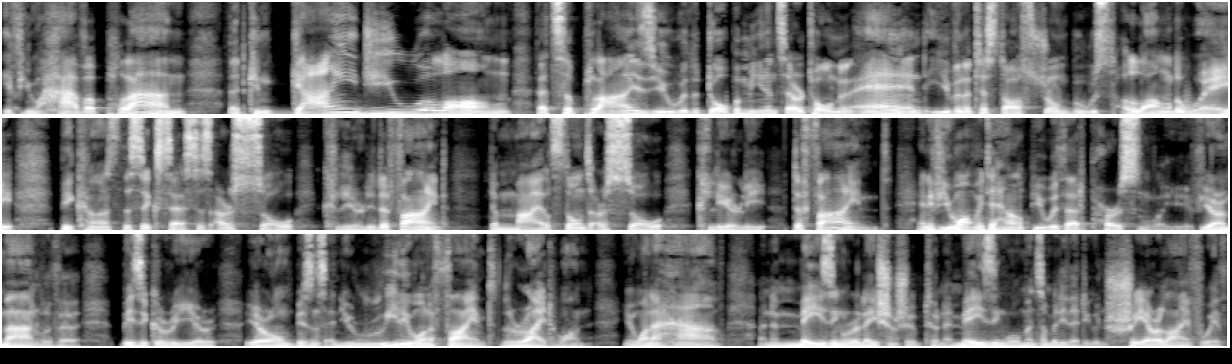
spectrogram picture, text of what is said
If you have a plan that can guide you along, that supplies you with dopamine and serotonin and even a testosterone boost along the way because the successes are so clearly defined. The milestones are so clearly defined. And if you want me to help you with that personally, if you're a man with a busy career, your own business, and you really want to find the right one, you want to have an amazing relationship to an amazing woman, somebody that you can share a life with,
